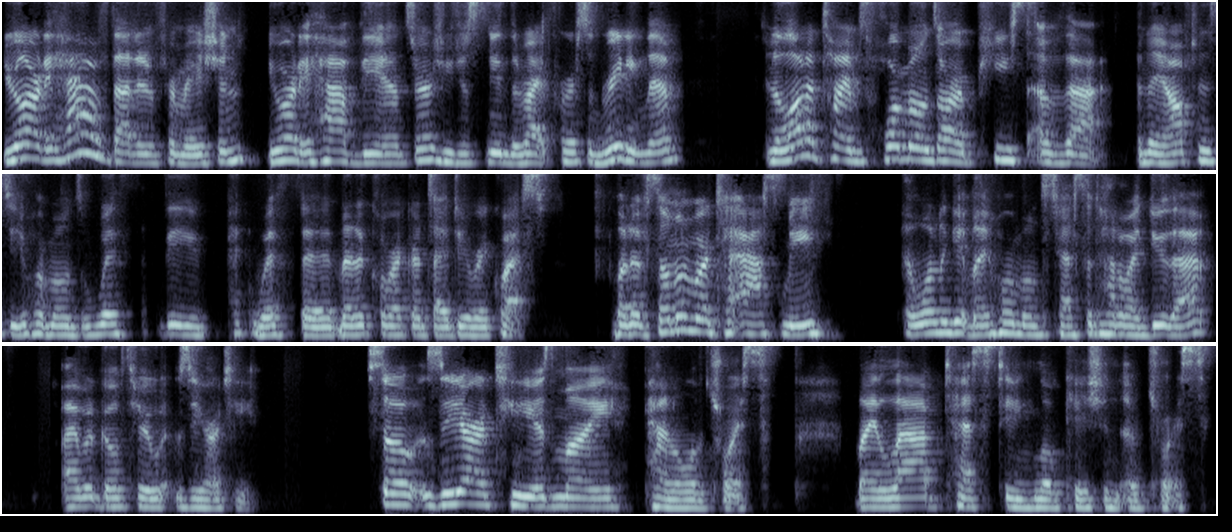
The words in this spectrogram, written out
You already have that information. You already have the answers. You just need the right person reading them. And a lot of times hormones are a piece of that. And I often see hormones with the with the medical records I do request. But if someone were to ask me, I want to get my hormones tested, how do I do that? I would go through ZRT. So ZRT is my panel of choice, my lab testing location of choice.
